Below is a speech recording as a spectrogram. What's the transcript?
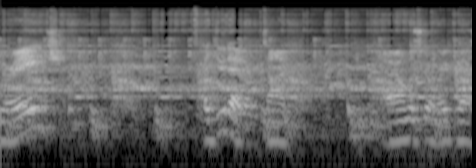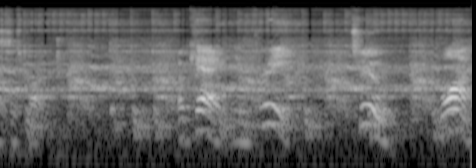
Your age. I do that every time. I almost go right past this part. Okay, in three, two, one.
